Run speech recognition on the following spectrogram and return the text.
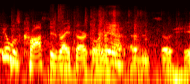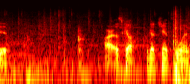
He almost crossed his right dark corner. Yeah. That'd have been so shit. Alright, let's go. We got a chance to win.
